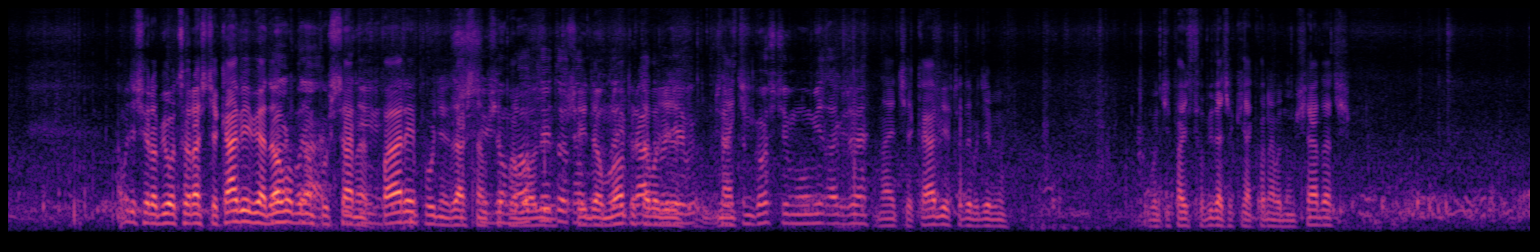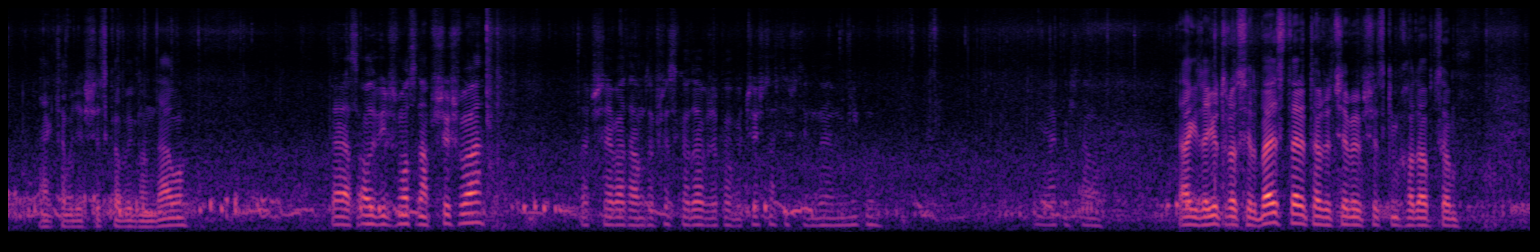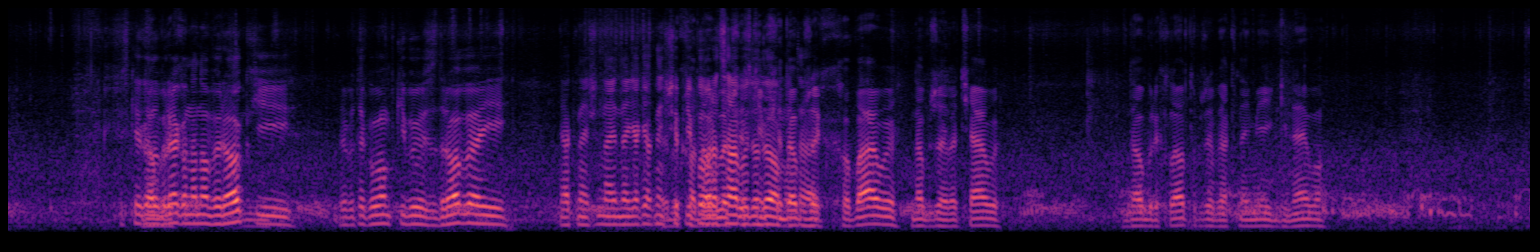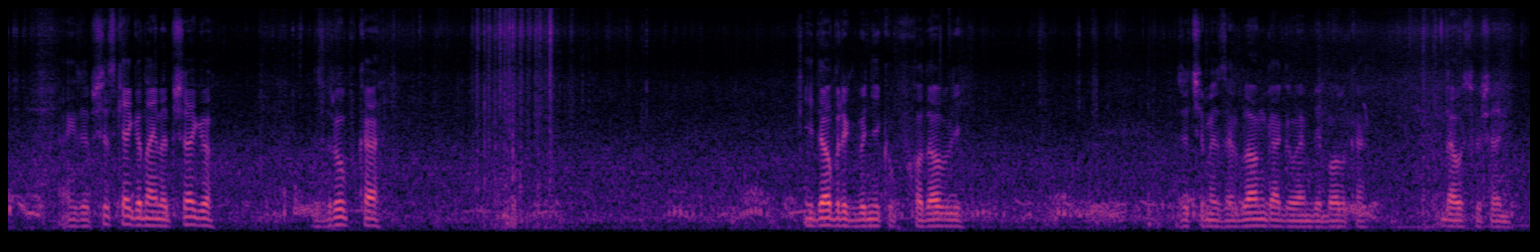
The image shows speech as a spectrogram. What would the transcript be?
A będzie się robiło coraz ciekawiej, wiadomo, Tak, będą tak. puszczane w pary, później zaczną się powoli, loty, to, przyjdą loty, to będzie przez naj, gościem u mnie, także najciekawiej, wtedy będziemy, tu będzie Państwo widać jak, jak one będą siadać, jak to będzie wszystko wyglądało. teraz odwilż mocna przyszła. To trzeba tam to wszystko dobrze powyczyszczać też w tym gojemniku. I jakoś tam. Także jutro Sylwester, to życzymy wszystkim hodowcom Wszystkiego Dobrych. dobrego na nowy rok i żeby te gołąbki były zdrowe i jak, naj, jak, jak najszybciej powracały do domu. się dobrze Tak. chowały, dobrze leciały, dobrych lotów, żeby jak najmniej ginęło. Także wszystkiego najlepszego, zdrówka i dobrych wyników w hodowli. Życzymy z Elbląga, Gołębie Bolka. Do usłyszenia.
